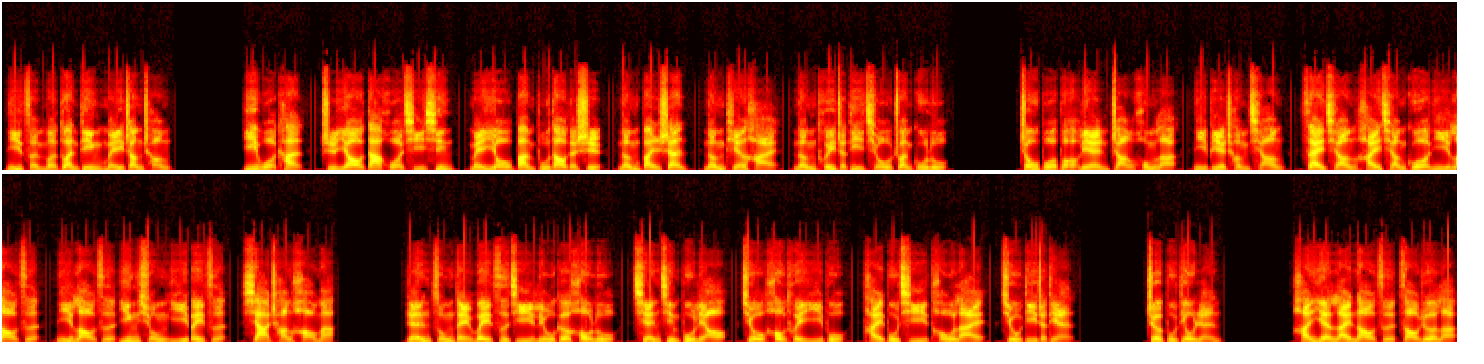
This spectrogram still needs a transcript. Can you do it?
你怎么断定没章程？依我看，只要大伙齐心，没有办不到的事。能搬山，能填海，能推着地球转轱辘。周伯伯脸涨红了，你别逞强，再强还强过你老子。你老子英雄一辈子，下场好吗？人总得为自己留个后路，前进不了就后退一步，抬不起头来就低着点，这不丢人。韩燕来脑子早热了，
